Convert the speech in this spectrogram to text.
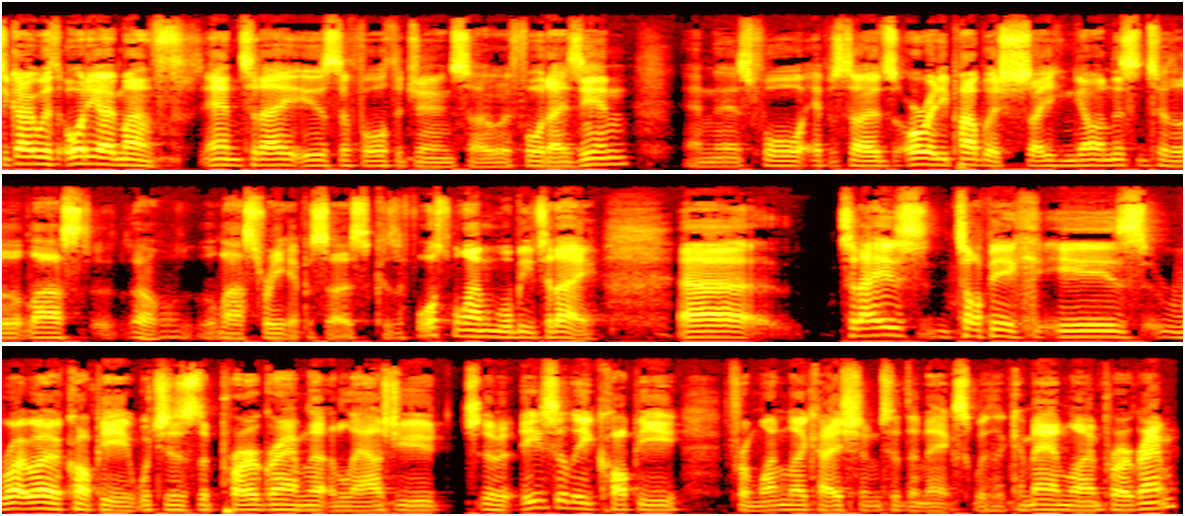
to go with Audio Month. And today is the 4th of June, so we're four days in, and there's four episodes already published, so you can go and listen to the last, oh, the last three episodes, because the fourth one will be today. Uh, Today's topic is RoboCopy, which is the program that allows you to easily copy from one location to the next with a command line program.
